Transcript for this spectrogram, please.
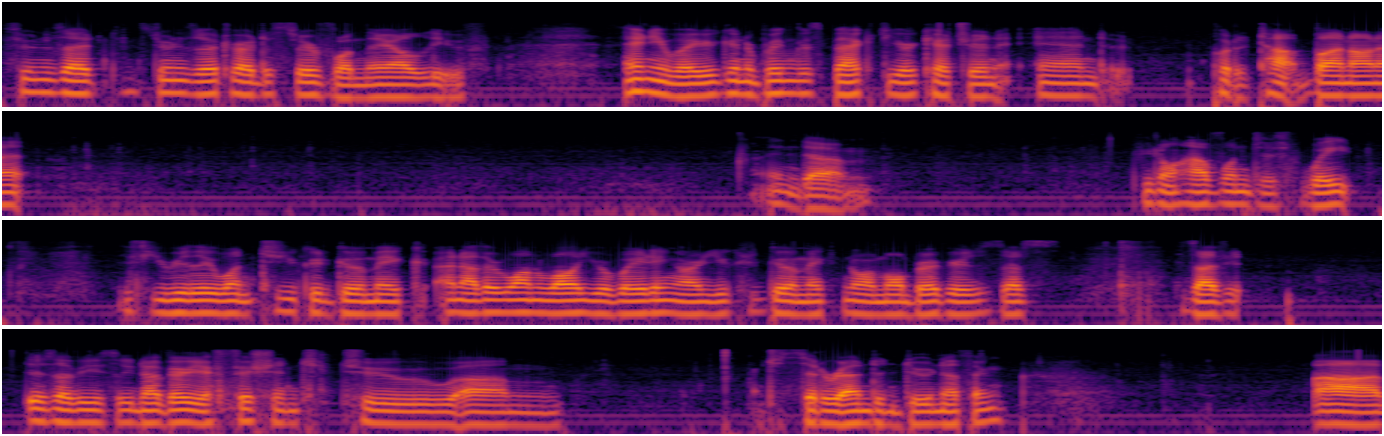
As soon as I, soon as I try to serve one, they all leave. Anyway, you're gonna bring this back to your kitchen and put a top bun on it. And, um, if you don't have one, just wait. If you really want to, you could go make another one while you're waiting, or you could go make normal burgers. That's is, obviously not very efficient to um, to sit around and do nothing. Uh,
